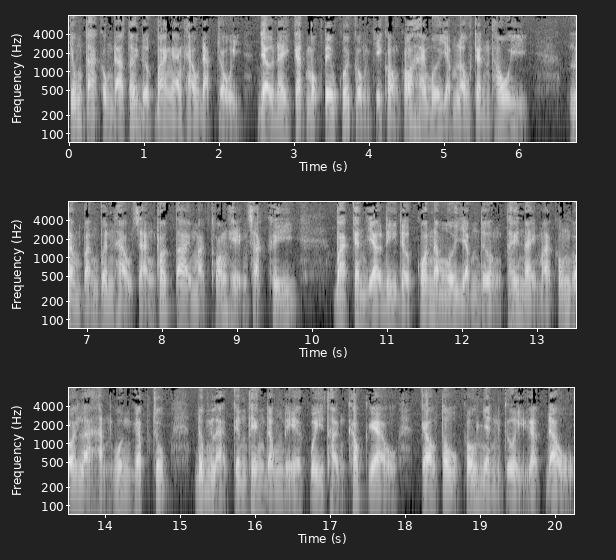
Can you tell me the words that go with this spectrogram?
chúng ta cũng đã tới được ba ngàn hạo đặt rồi. Giờ đây cách mục tiêu cuối cùng chỉ còn có hai mươi dặm lộ trình thôi. Lâm Vãn Vinh hào sản phất tay mặt thoáng hiện sát khí. Ba canh giờ đi được có năm mươi dặm đường, thế này mà cũng gọi là hành quân gấp rút. Đúng là kinh thiên động địa, quỷ thần khóc gào, cao tù cố nhìn cười gật đầu.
